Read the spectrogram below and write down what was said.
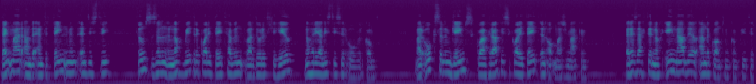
Denk maar aan de entertainmentindustrie. Films zullen een nog betere kwaliteit hebben waardoor het geheel nog realistischer overkomt. Maar ook zullen games qua grafische kwaliteit een opmars maken. Er is echter nog één nadeel aan de quantumcomputer,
